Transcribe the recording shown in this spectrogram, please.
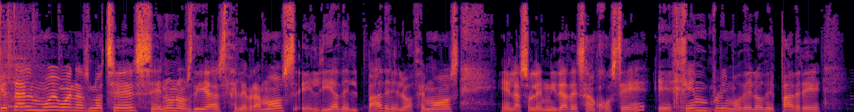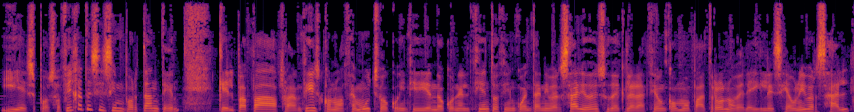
¿Qué tal? Muy buenas noches. En unos días celebramos el Día del Padre. Lo hacemos en la solemnidad de San José, ejemplo y modelo de padre y esposo. Fíjate si es importante que el Papa Francisco no hace mucho, coincidiendo con el 150 aniversario de su declaración como patrono de la Iglesia Universal,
